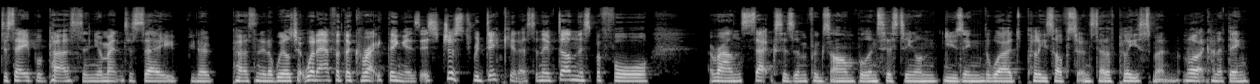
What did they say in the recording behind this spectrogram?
disabled person. You're meant to say, you know, person in a wheelchair, whatever the correct thing is. It's just ridiculous. And they've done this before around sexism, for example, insisting on using the word police officer instead of policeman and all that kind of thing.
